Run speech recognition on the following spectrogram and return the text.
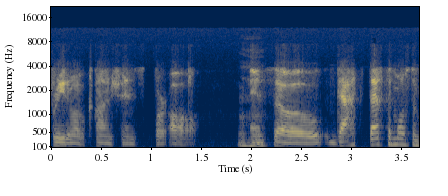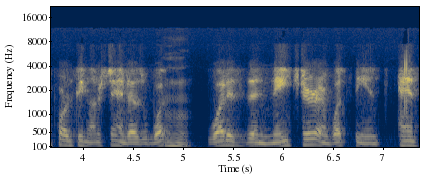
freedom of conscience for all. And so that's that's the most important thing to understand is what what is the nature and what's the intent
